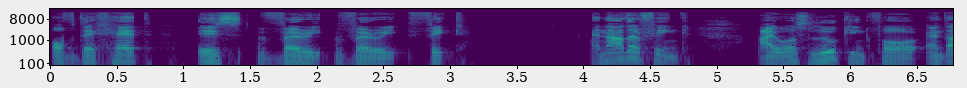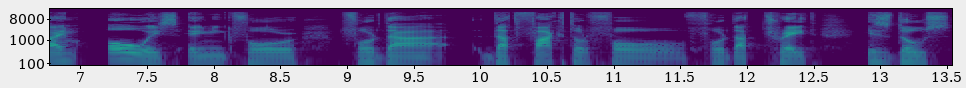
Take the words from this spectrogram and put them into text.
of the head is very very thick. Another thing I was looking for and I'm always aiming for for that that factor for for that trait is those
